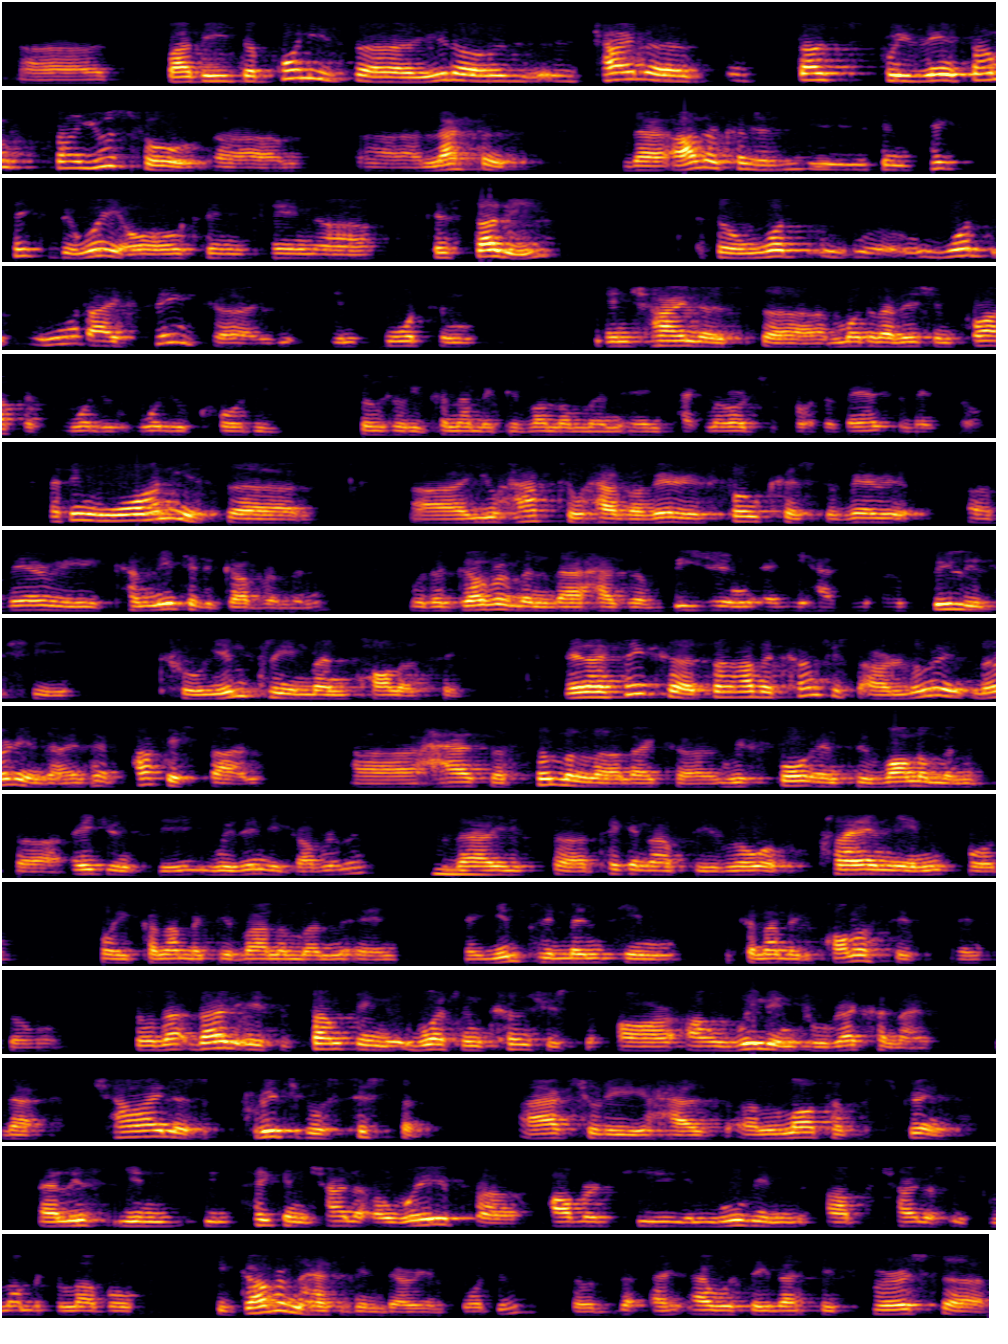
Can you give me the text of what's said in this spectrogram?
Uh, but the, the point is, uh, you know, China does present some, some useful um, uh, lessons that other countries can take, take it away or can, can, uh, can study. So what, what, what I think uh, important in China's uh, modernization process, what what you call the social economic development and technological advancement. So I think one is uh, uh, you have to have a very focused, very, a very committed government with a government that has a vision and it has the ability to implement policies. And I think uh, some other countries are learning, learning that. I think Pakistan uh, has a similar like uh, reform and development uh, agency within the government mm. that is uh, taking up the role of planning for, for economic development and, and implementing economic policies and so on. So that, that is something Western countries are unwilling to recognize that China's political system actually has a lot of strength, at least in, in taking China away from poverty, in moving up China's economic level. The government has been very important. So th- I, I, would say that's the first, uh,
